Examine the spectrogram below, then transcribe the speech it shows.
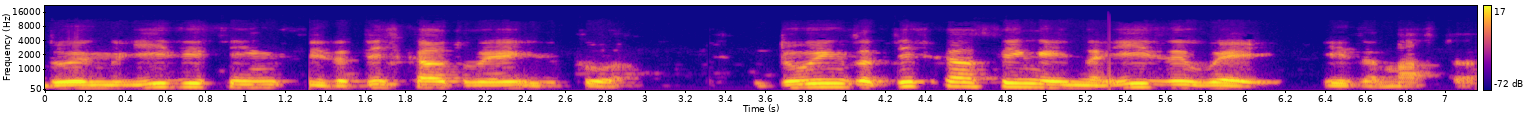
doing easy things in a difficult way is poor. Doing the difficult thing in an easy way is a master.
